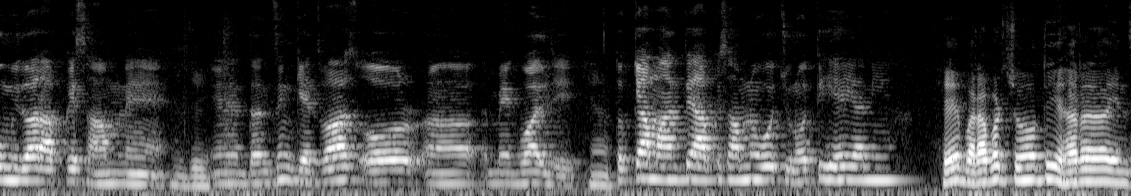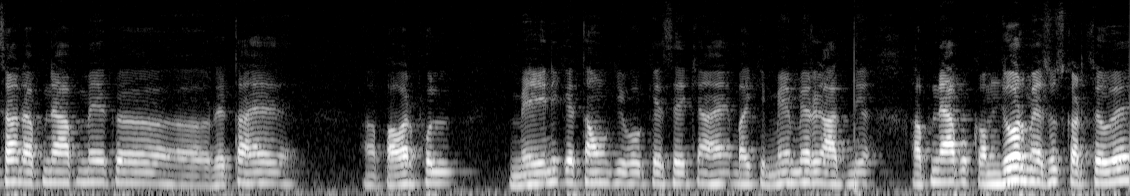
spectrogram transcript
उम्मीदवार आपके सामने हैं धन सिंह केतवास और मेघवाल जी। हाँ। तो क्या मानते हैं आपके सामने वो चुनौती है या नहीं है? बराबर चुनौती हर इंसान अपने आप में एक रहता है पावरफुल मैं ये नहीं कहता हूँ कि वो कैसे क्या है बाकी मैं मेरे आदमी अपने आप को कमज़ोर महसूस करते हुए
